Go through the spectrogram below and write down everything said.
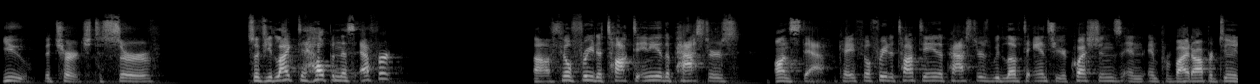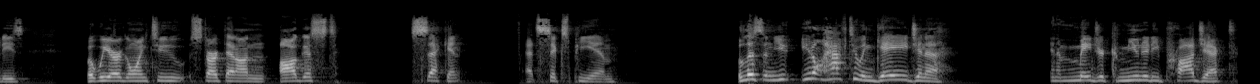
you, the church, to serve. So if you'd like to help in this effort, uh, feel free to talk to any of the pastors on staff. Okay, feel free to talk to any of the pastors. We'd love to answer your questions and, and provide opportunities. But we are going to start that on August 2nd at 6 p.m. But listen, you, you don't have to engage in a, in a major community project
